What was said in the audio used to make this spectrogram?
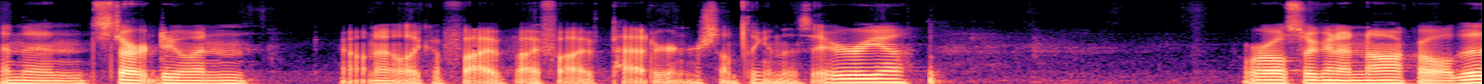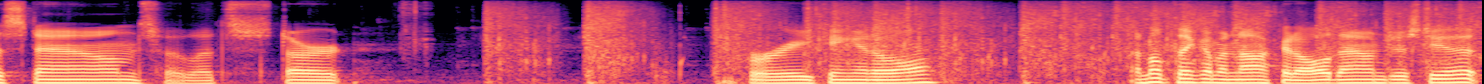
and then start doing, I don't know, like a 5 by 5 pattern or something in this area. We're also going to knock all this down, so let's start breaking it all. I don't think I'm going to knock it all down just yet.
